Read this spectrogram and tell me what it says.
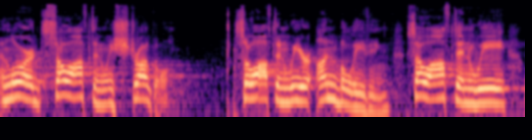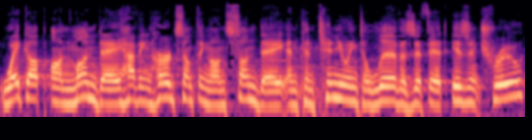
And Lord, so often we struggle so often we are unbelieving. So often we wake up on Monday having heard something on Sunday and continuing to live as if it isn't true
